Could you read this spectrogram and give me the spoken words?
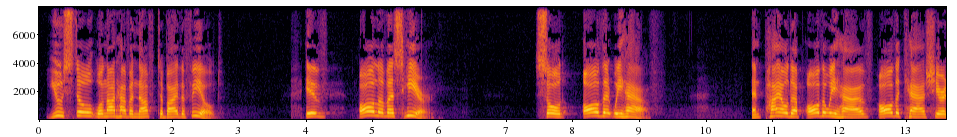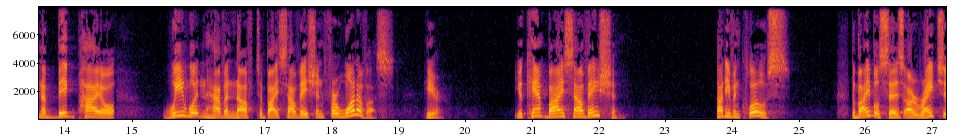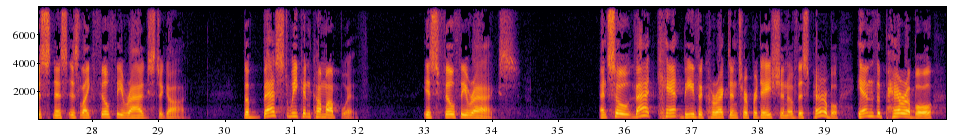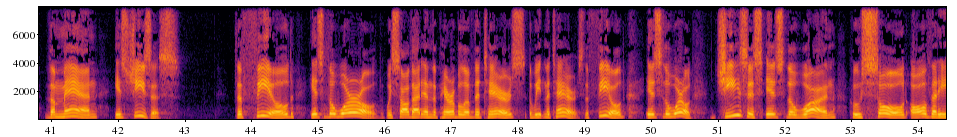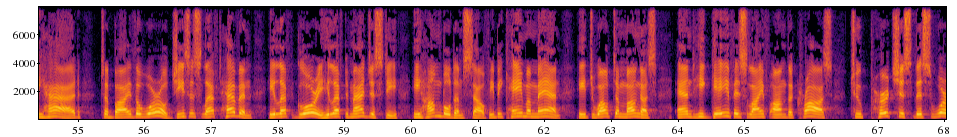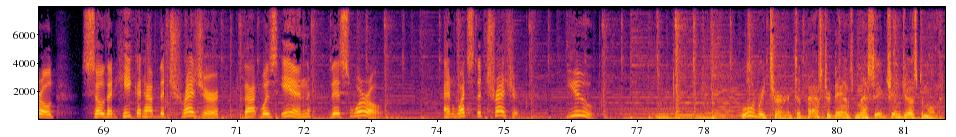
you still will not have enough to buy the field. If all of us here sold all that we have and piled up all that we have, all the cash here in a big pile, we wouldn't have enough to buy salvation for one of us here. You can't buy salvation. Not even close. The Bible says our righteousness is like filthy rags to God. The best we can come up with is filthy rags. And so that can't be the correct interpretation of this parable. In the parable, the man is Jesus. The field is the world. We saw that in the parable of the tares, the wheat and the tares. The field is the world. Jesus is the one who sold all that he had to buy the world. Jesus left heaven. He left glory. He left majesty. He humbled himself. He became a man. He dwelt among us and he gave his life on the cross to purchase this world so that he could have the treasure that was in this world. And what's the treasure? You. We'll return to Pastor Dan's message in just a moment.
